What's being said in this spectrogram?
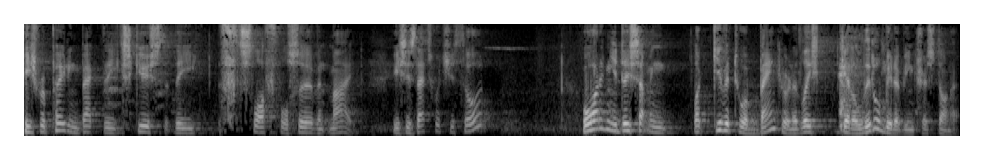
He's repeating back the excuse that the slothful servant made. He says, That's what you thought? Well, why didn't you do something like give it to a banker and at least get a little bit of interest on it?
